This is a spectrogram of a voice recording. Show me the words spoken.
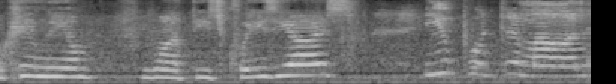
Okay, Liam, you want these crazy eyes? You put them on.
